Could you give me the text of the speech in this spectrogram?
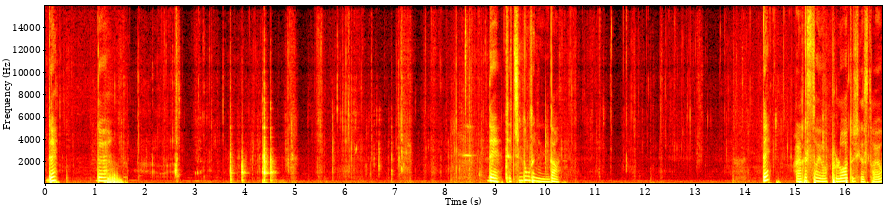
네? 네. 네, 제 친동생입니다. 네? 알겠어요. 불러와 주시겠어요?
